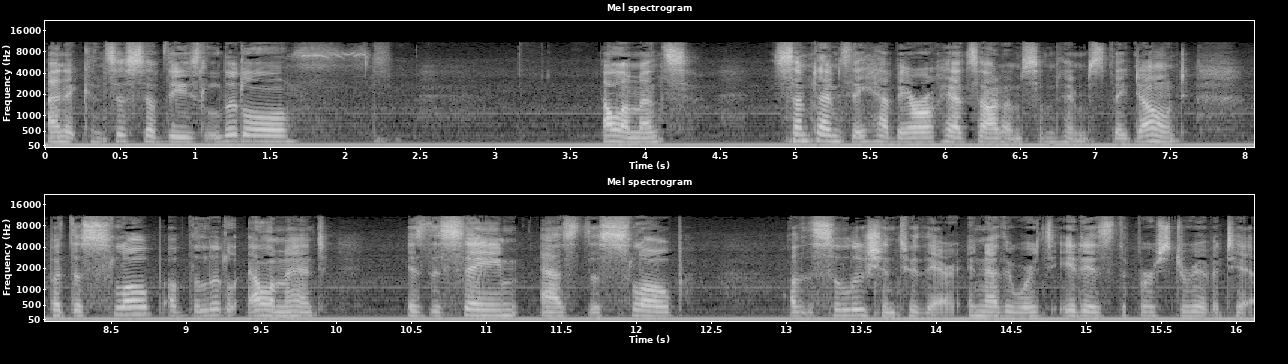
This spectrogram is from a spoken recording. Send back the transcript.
and it consists of these little elements. Sometimes they have arrowheads on them, sometimes they don't, but the slope of the little element is the same as the slope of the solution through there. In other words, it is the first derivative.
